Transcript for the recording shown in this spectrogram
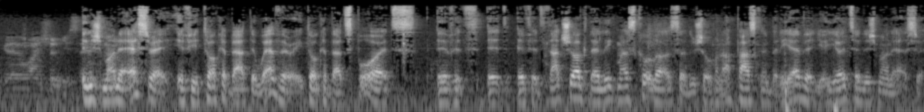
Okay, then why shouldn't you say In Shemona Esrei, if you talk about the weather, you talk about sports, if it's it, if it's not shok dalik maskula, so the shulchan paskin b'di'evet you're yotze d'shmona esrei.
